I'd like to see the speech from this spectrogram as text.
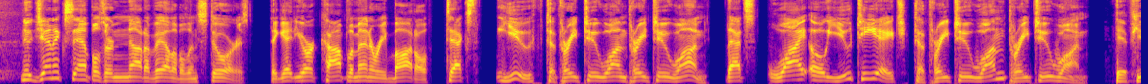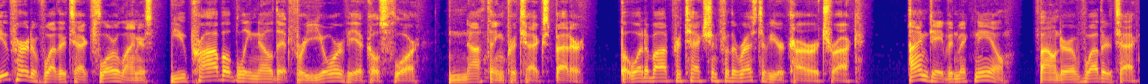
Nugenic samples are not available in stores. To get your complimentary bottle, text YOUTH to 321321. That's Y O U T H to 321321. If you've heard of WeatherTech floor liners, you probably know that for your vehicle's floor, nothing protects better. But what about protection for the rest of your car or truck? I'm David McNeil, founder of WeatherTech.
